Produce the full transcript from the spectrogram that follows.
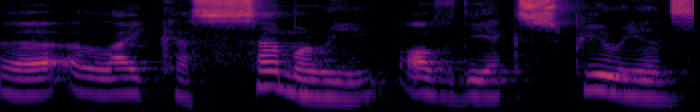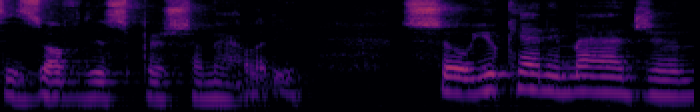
uh, like a summary of the experiences of this personality. So you can imagine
